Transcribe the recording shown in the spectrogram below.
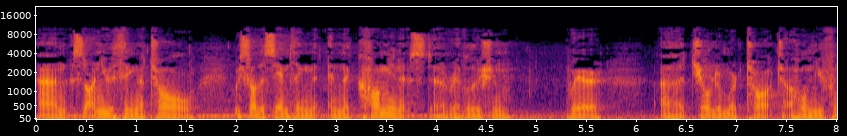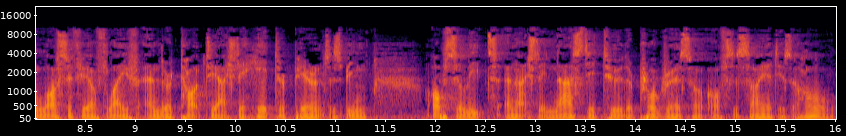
And it's not a new thing at all. We saw the same thing in the communist uh, revolution, where uh, children were taught a whole new philosophy of life, and they're taught to actually hate their parents as being obsolete and actually nasty to the progress of, of society as a whole.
